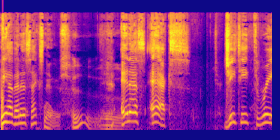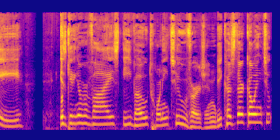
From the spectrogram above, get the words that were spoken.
we have NSX news. ooh, NSX GT3 is getting a revised Evo 22 version because they're going to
